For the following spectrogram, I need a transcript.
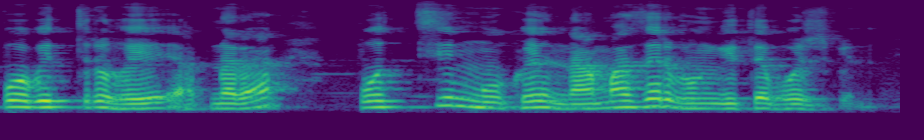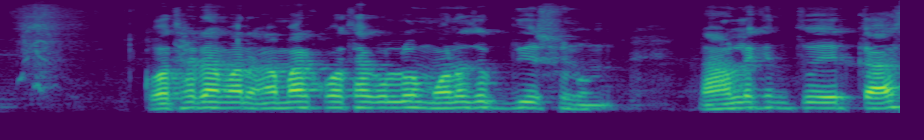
পবিত্র হয়ে আপনারা পশ্চিম মুখ নামাজের ভঙ্গিতে বসবেন। কথাটা আমার আমার কথাগুলো মনোযোগ দিয়ে শুনুন, নাহলে কিন্তু এর কাজ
